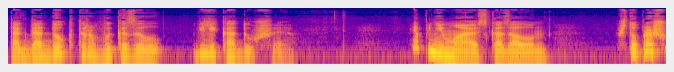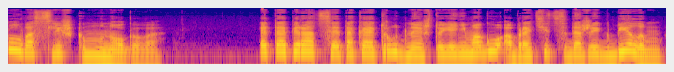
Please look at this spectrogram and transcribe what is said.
Тогда доктор выказал великодушие. «Я понимаю», — сказал он, — «что прошу у вас слишком многого. Эта операция такая трудная, что я не могу обратиться даже и к белым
